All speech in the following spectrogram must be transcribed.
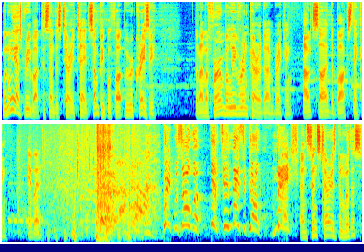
When we asked Reebok to send us Terry Tate, some people thought we were crazy. But I'm a firm believer in paradigm breaking, outside the box thinking. Hey, buddy. Break was over 15 minutes ago, Mitch! And since Terry's been with us,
